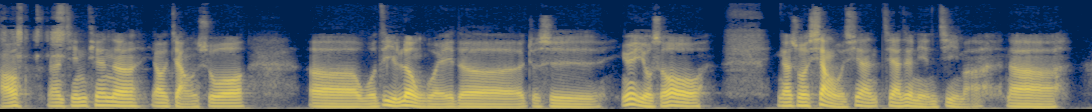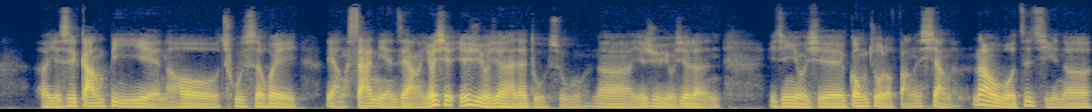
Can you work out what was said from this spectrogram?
好，那今天呢要讲说，呃，我自己认为的，就是因为有时候应该说，像我现在现在这个年纪嘛，那呃也是刚毕业，然后出社会两三年这样，有些也许有些人还在读书，那也许有些人已经有一些工作的方向了。那我自己呢，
